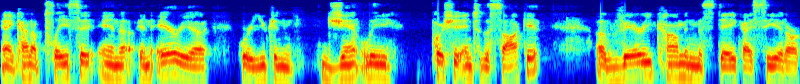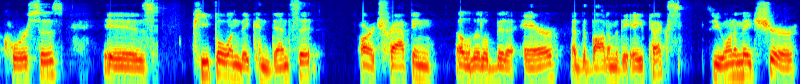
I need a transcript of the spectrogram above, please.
and kind of place it in a, an area where you can gently push it into the socket. A very common mistake I see at our courses is people when they condense it are trapping a little bit of air at the bottom of the apex. So you want to make sure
